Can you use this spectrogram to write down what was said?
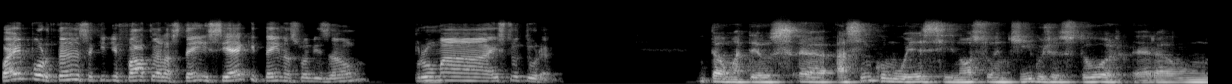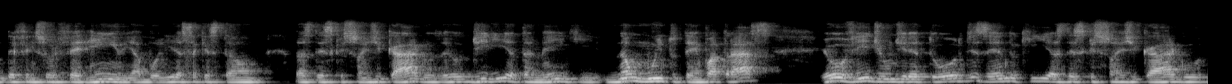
Qual a importância que, de fato, elas têm, e se é que tem, na sua visão, para uma estrutura. Então, Matheus, é, assim como esse nosso antigo gestor era um defensor ferrenho em abolir essa questão das descrições de cargos, eu diria também que, não muito tempo atrás, eu ouvi de um diretor dizendo que as descrições de cargo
